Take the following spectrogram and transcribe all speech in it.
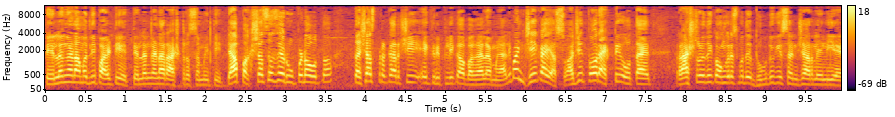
तेलंगणामधली पार्टी आहे तेलंगणा राष्ट्र समिती त्या पक्षाचं जे रुपडं होतं तशाच प्रकारची एक रिप्लिका बघायला मिळाली. पण जे काही असो अजित पवार ऍक्टिव्ह होत आहेत राष्ट्रवादी काँग्रेसमध्ये धुगधुगी संचारलेली आहे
